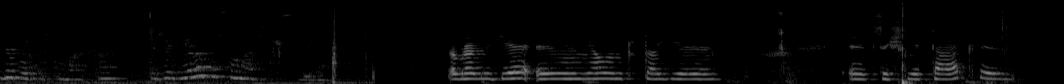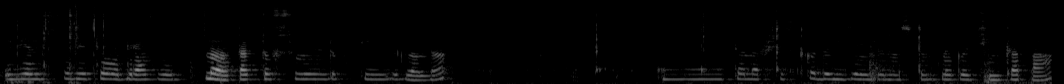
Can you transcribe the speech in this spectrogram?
Dawaj kostumaszka. Tak? Że wiele kostumaszków sobie. Dobra ludzie, y, miałem tutaj y, y, coś nie tak, y, więc sobie to od razu... No, tak to w sumie dopóki wygląda. I to na wszystko, do widzenia do następnego odcinka, pa.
